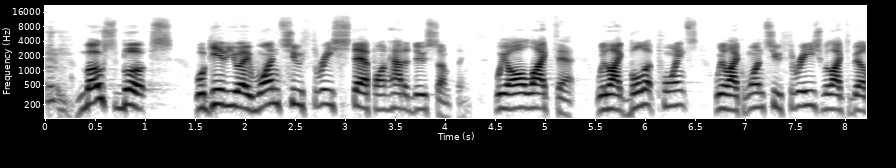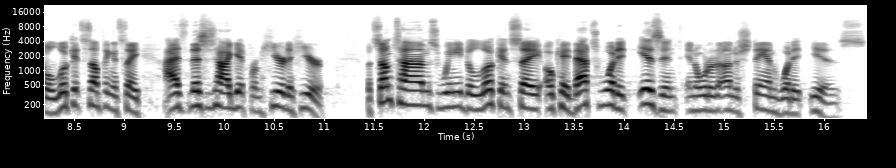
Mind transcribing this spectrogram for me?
Most books will give you a one, two, three step on how to do something. We all like that. We like bullet points. We like one, two, threes. We like to be able to look at something and say, this is how I get from here to here. But sometimes we need to look and say, okay, that's what it isn't in order to understand what it is.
